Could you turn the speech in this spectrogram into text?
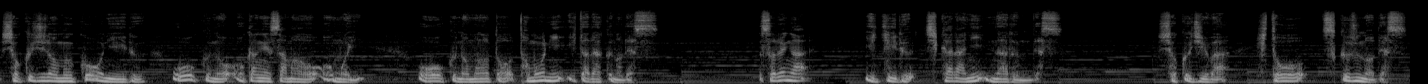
食事の向こうにいる多くのおかげさまを思い多くのものと共にいただくのです。それが生きる力になるんです。食事は人を作るのです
